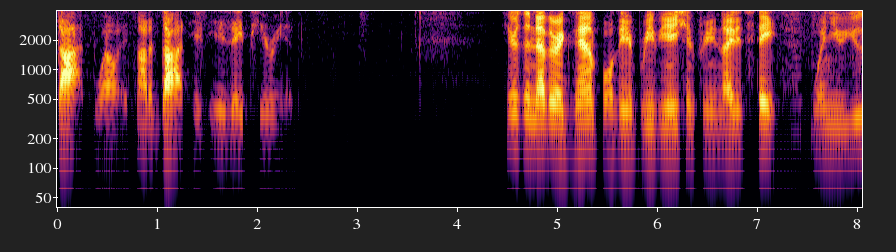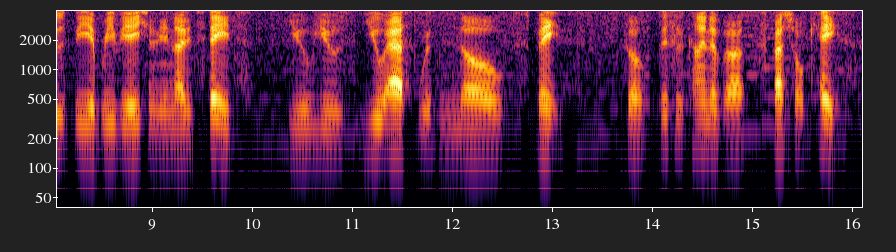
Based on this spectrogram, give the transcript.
dot. Well, it's not a dot, it is a period. Here's another example, the abbreviation for United States. When you use the abbreviation of the United States, you use US with no space. So this is kind of a special case.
